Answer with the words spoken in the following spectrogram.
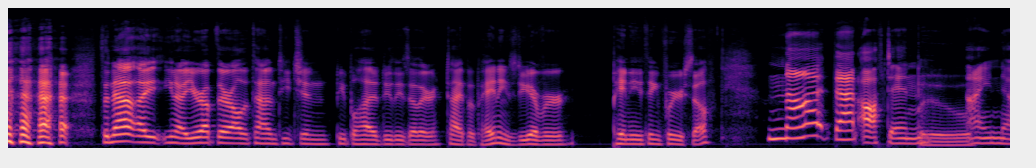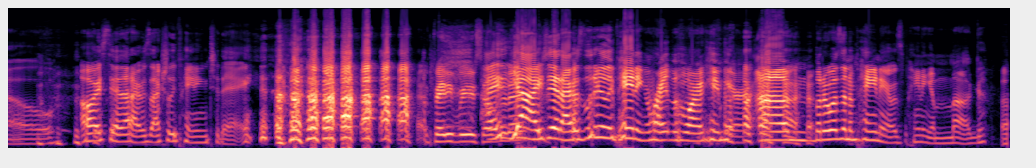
so now, uh, you know, you're up there all the time teaching people how to do these other type of paintings. Do you ever paint anything for yourself? Not that often Boo. i know oh i say that i was actually painting today painting for yourself I, yeah, I did. I was literally painting right before I came here. Um, but it wasn't a painting. I was painting a mug. Oh,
